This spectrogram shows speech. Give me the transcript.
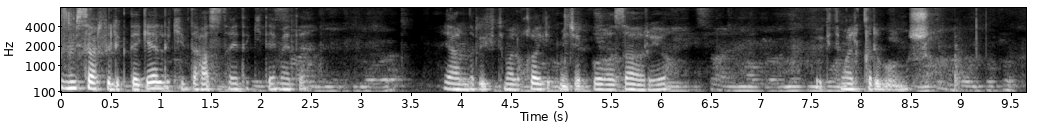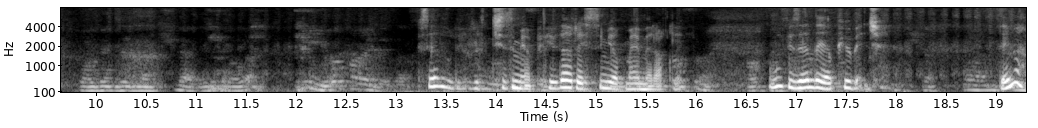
Biz misafirlikte geldik. Evde hastaydı gidemedi. Yarın da büyük ihtimal okula gitmeyecek. Boğazı ağrıyor. Büyük ihtimal grip olmuş. Güzel oluyor. Çizim yapıyor. Evde resim yapmaya meraklı. Ama güzel de yapıyor bence. Değil mi?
